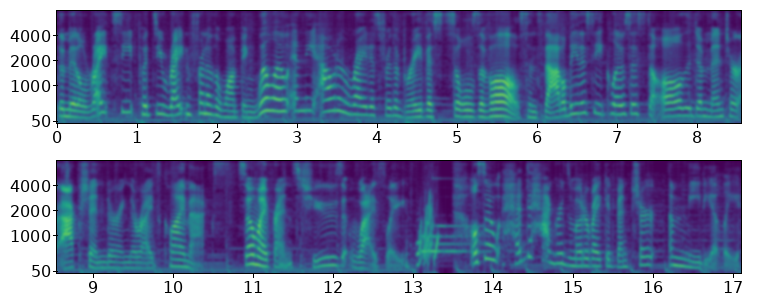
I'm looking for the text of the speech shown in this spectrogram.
The middle right seat puts you right in front of the Whomping Willow, and the outer right is for the bravest souls of all, since that'll be the seat closest to all the Dementor action during the ride's climax. So, my friends, choose wisely. Also, head to Hagrid's Motorbike Adventure immediately.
